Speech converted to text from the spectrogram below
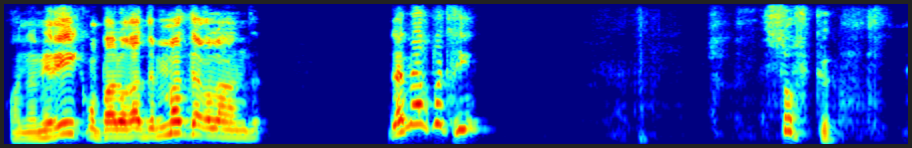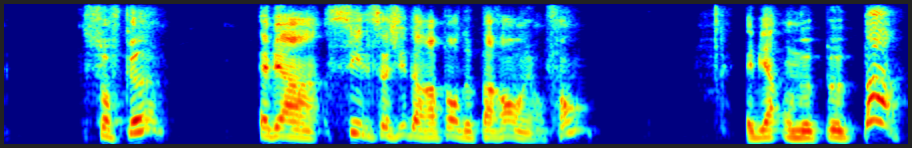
En Amérique, on parlera de Motherland. La mère patrie. Sauf que, sauf que, eh bien, s'il s'agit d'un rapport de parents et enfants, eh bien, on ne peut pas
